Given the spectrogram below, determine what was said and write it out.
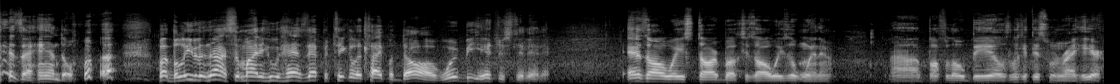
as a handle. but believe it or not, somebody who has that particular type of dog would be interested in it. As always, Starbucks is always a winner. Uh, Buffalo Bills. Look at this one right here.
